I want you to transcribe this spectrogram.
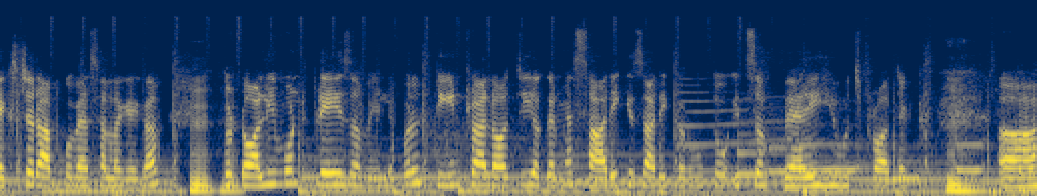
टेक्सचर आपको वैसा लगेगा हम्म, तो हम्म, Dolly won't play is available teen trilogy अगर मैं सारी की सारी करूँ तो it's a very huge project hmm, uh,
